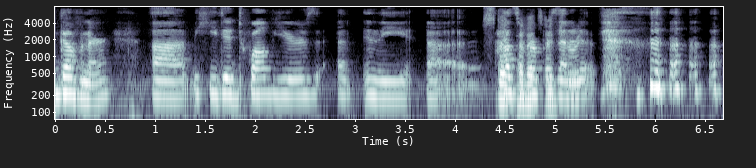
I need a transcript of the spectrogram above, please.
governor, uh, he did 12 years in the uh, House of Representatives.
